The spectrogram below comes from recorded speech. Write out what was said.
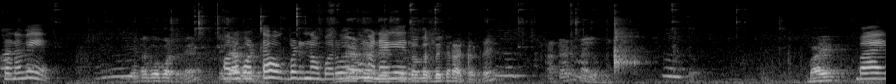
ಪ್ರಣವಿ. ಹೊರಗೆ ಹೋಗ್ಬಾರ್ದ್ರೆ ಹೊರಗೆ ಒಟ್ಟೆ ಹೋಗ್ಬಿಡ್ರಿ ನಾವು ಬರುವವರೆಗೂ ಮನ್ಯಾಗೆ ಇರಿ ಬೇಕಾರೆ ಆಟ ಆಡ್ರಿ ಆಟ ಆಡಿ ಮೇಲೆ ಬಾಯ್ ಬಾಯ್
